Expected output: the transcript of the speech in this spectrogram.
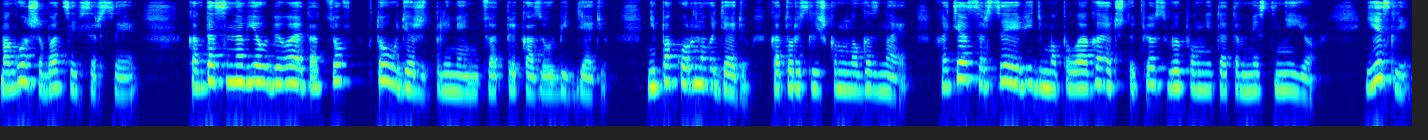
Могу ошибаться и в Серсее. Когда сыновья убивают отцов, кто удержит племянницу от приказа убить дядю? Непокорного дядю, который слишком много знает. Хотя Серсея, видимо, полагает, что пес выполнит это вместо нее. Если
